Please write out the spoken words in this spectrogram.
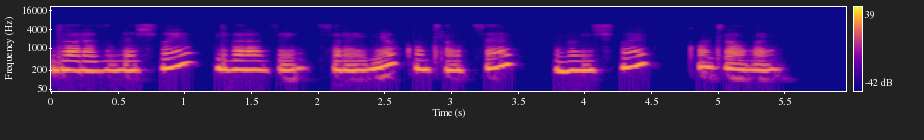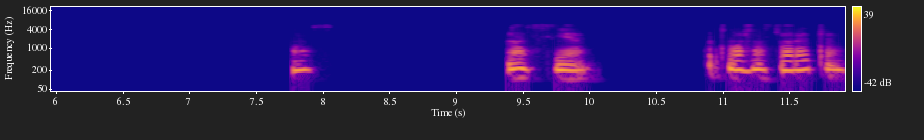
Два рази зайшли, два рази середню, Ctrl-C, вийшли, Ctrl-V. Ось. У нас є. Тут можна створити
